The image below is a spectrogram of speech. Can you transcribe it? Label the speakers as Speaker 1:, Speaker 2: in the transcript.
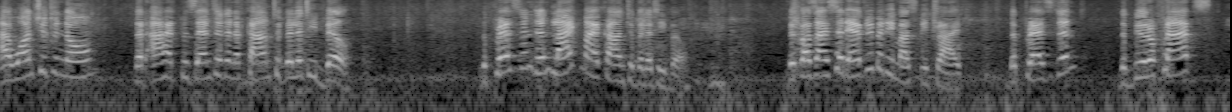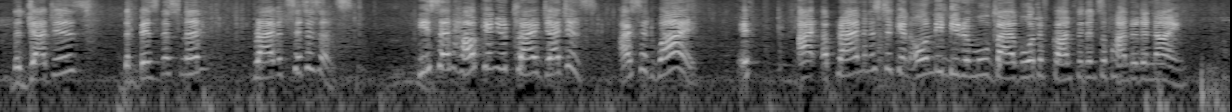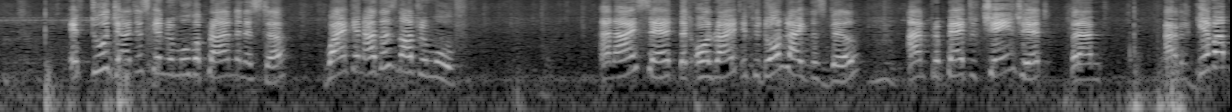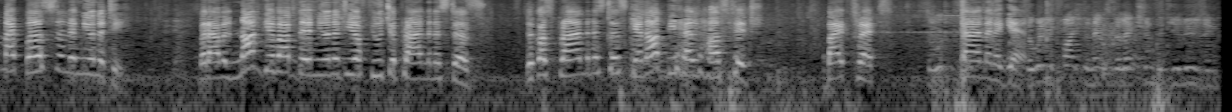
Speaker 1: I want you to know that I had presented an accountability bill. The president didn't like my accountability bill because I said everybody must be tried. The president, the bureaucrats, the judges, the businessmen, private citizens. He said, how can you try judges? I said, why? If I, a prime minister can only be removed by a vote of confidence of 109. If two judges can remove a prime minister, why can others not remove? And I said that, all right, if you don't like this bill, I'm prepared to change it, but I'm, I will give up my personal immunity. But I will not give up the immunity of future prime ministers. Because prime ministers cannot be held hostage by threat
Speaker 2: So,
Speaker 1: time and again.
Speaker 2: so will you fight the next elections if you're losing?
